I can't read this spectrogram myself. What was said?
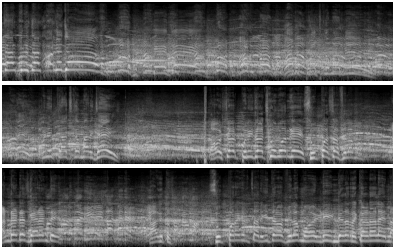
ಸ್ಟಾರ್ ಪುನೀತ್ ರಾಜ್ಕುಮಾರ್ಗೆ ಜೈ ಪುನೀತ್ ರಾಜ್ಕುಮಾರ್ ಜೈ. ಔಷರ್ ಪುನೀತ್ ರಾಜ್ಕುಮಾರ್ಗೆ super sir film. Hundred days guarantee. ಆಗುತ್ತೆ. ಸೂಪರ್ ಆಗಿರುತ್ತೆ ಸರ್. ಈ ಥರ ಫಿಲಮ್ ಇಡೀ ಇಂಡಿಯಾದ ರೆಕಾರ್ಡಲ್ಲೇ ಇಲ್ಲ.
